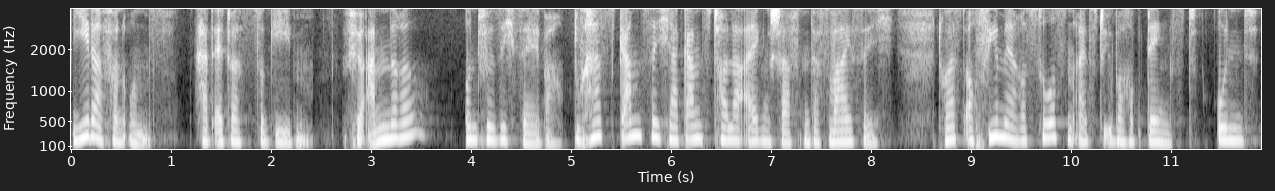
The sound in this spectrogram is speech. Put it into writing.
Jeder von uns hat etwas zu geben. Für andere und für sich selber. Du hast ganz sicher ganz tolle Eigenschaften, das weiß ich. Du hast auch viel mehr Ressourcen, als du überhaupt denkst. Und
